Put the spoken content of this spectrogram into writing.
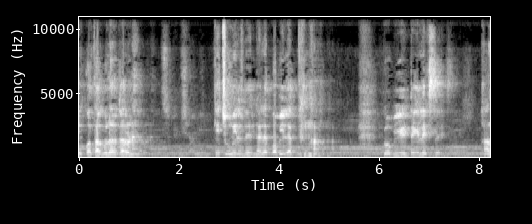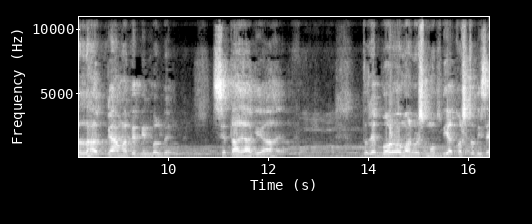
এই কথাগুলোর কারণে কিছু মিলবে, নাহলে কবি লিখতেন না। কবি এটাই লিখছে, আল্লাহ কেয়ামতের দিন বলবে, সেতায়া গিয়া হয় তোরে বড় মানুষ মুখ দিয়া কষ্ট দিছে,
